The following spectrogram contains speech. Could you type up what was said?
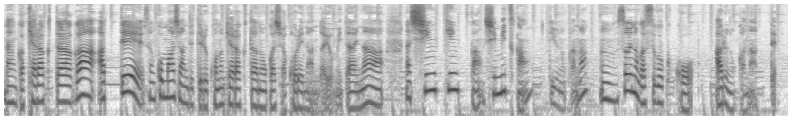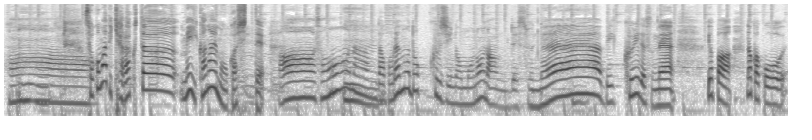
なんかキャラクターがあってそのコマーシャルに出てるこのキャラクターのお菓子はこれなんだよみたいな。な親近感親密感っていうのかな、うん、そういうのがすごくこうあるのかなって。あー。そこまでキャラクター目いかないもんお菓子って。あーそうなんだ、うん。これも独自のものなんですね、びっくりですね。やっぱなんかこう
